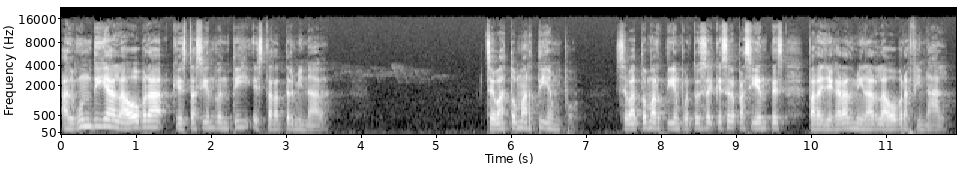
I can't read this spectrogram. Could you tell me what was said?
algún día la obra que está haciendo en ti estará terminada. Se va a tomar tiempo, se va a tomar tiempo, entonces hay que ser pacientes para llegar a admirar la obra final.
